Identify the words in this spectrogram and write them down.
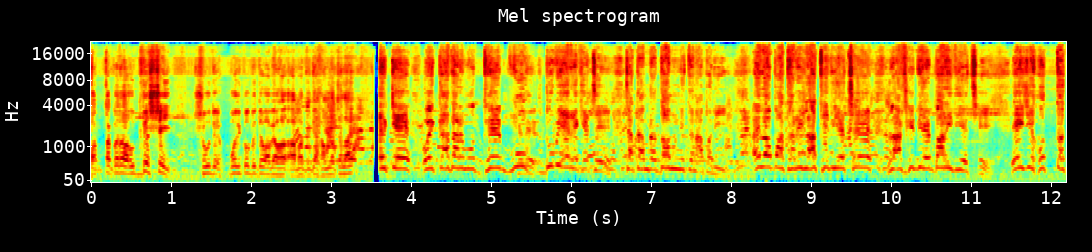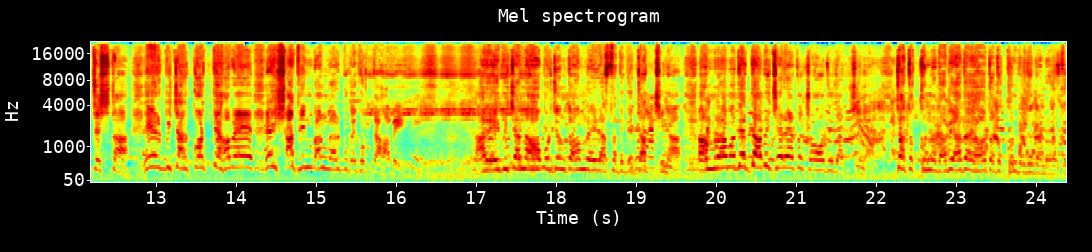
হত্যা করার উদ্দেশ্যেই সুদে পরিকল্পিতভাবে আমাদেরকে হামলা চালায়। ওই কাদার মধ্যে মুখ ডুবিয়ে রেখেছে যাতে আমরা দম নিতে না পারি। এলো পাথারি লাঠি দিয়েছে লাঠি দিয়ে বাড়ি দিয়েছে। এই যে হত্যা চেষ্টা এর বিচার করতে হবে এই স্বাধীন বাংলার বুকে করতে হবে। আর এই বিচার না হওয়া পর্যন্ত আমরা এই রাস্তা থেকে যাচ্ছি না। আমরা আমাদের দাবি ছেড়ে এত সহজে যাচ্ছি না। যতক্ষণ না দাবি আদায় হয় ততক্ষণ পর্যন্ত আমরা রাস্তা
